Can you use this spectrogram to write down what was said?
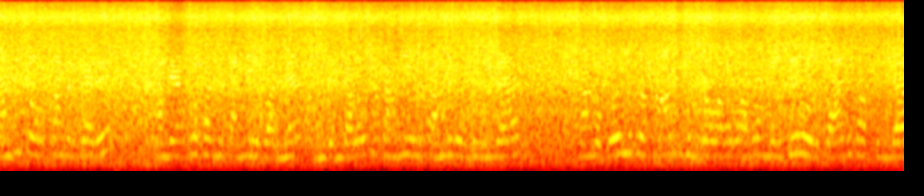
நந்தீஸ்வரர் உட்காந்துருக்காரு அந்த இடத்துல பாருங்கள் தண்ணியை பாருங்கள் இந்த இந்த அளவுக்கு தண்ணி தண்ணி வருது இல்லை. நாங்கள் கோயிலுக்கு சாமி கும்பிட வர வர எங்களுக்கு ஒரு பாதுகாப்பு இல்லை.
